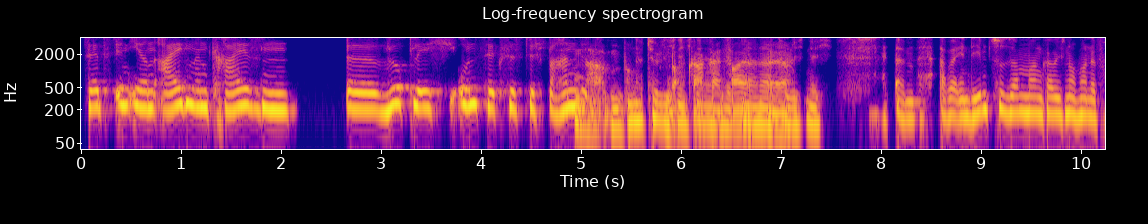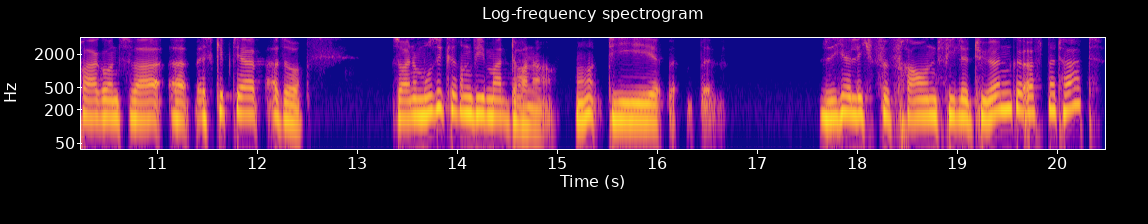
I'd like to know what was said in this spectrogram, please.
selbst in ihren eigenen Kreisen äh, wirklich unsexistisch behandelt Na, Natürlich auf nicht. gar keinen Fall. Nein, Ja, ja. natürlich nicht. Ähm, aber in dem Zusammenhang habe ich noch mal eine Frage und zwar, äh, es gibt ja, also so eine Musikerin wie Madonna, ne, die äh, sicherlich für Frauen viele Türen geöffnet hat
